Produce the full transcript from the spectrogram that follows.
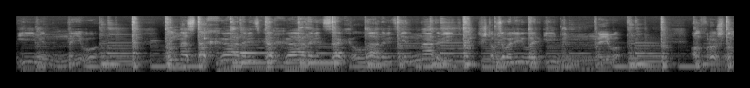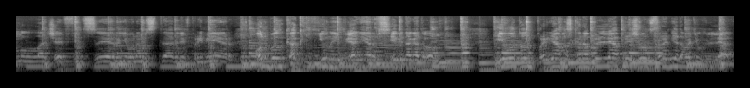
именно его. У нас Тахановец, Хахановец, Захлановец, И надо ведь, чтоб завалило именно. Он в прошлом младший офицер, его нам ставили в пример. Он был как юный пионер, всегда готов. И вот он прямо с корабля пришел в стране давать угля.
